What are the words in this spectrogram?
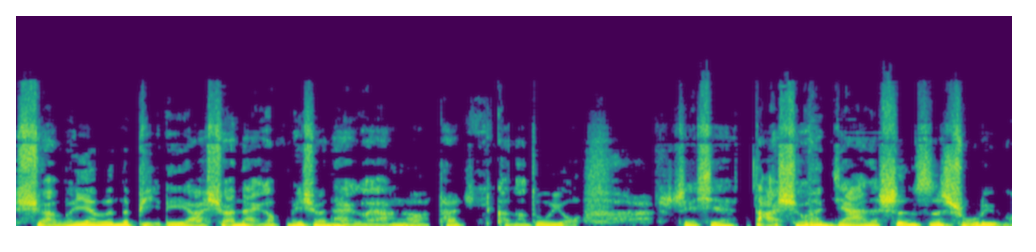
选文言文的比例啊，选哪个没选哪个呀？嗯啊，他可能都有。这些大学问家的深思熟虑嘛，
